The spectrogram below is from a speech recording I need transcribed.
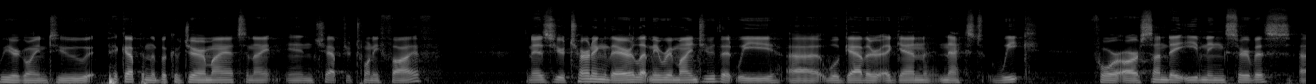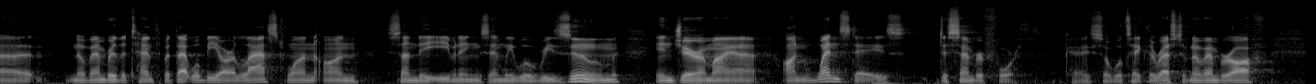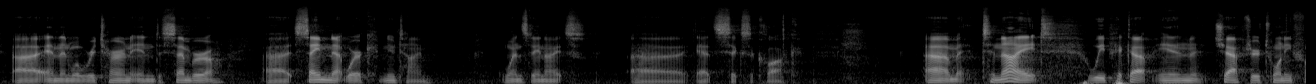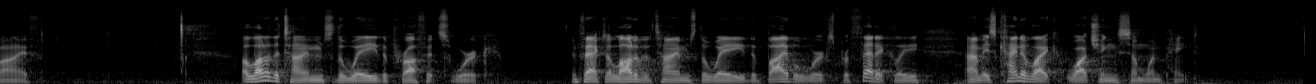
We are going to pick up in the book of Jeremiah tonight in chapter 25. And as you're turning there, let me remind you that we uh, will gather again next week for our Sunday evening service, uh, November the 10th, but that will be our last one on Sunday evenings, and we will resume in Jeremiah on Wednesdays, December 4th. Okay, so we'll take the rest of November off, uh, and then we'll return in December uh, same network, new time, Wednesday nights uh, at 6 o'clock. Um, tonight, we pick up in chapter 25. A lot of the times, the way the prophets work, in fact, a lot of the times, the way the Bible works prophetically, um, is kind of like watching someone paint.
